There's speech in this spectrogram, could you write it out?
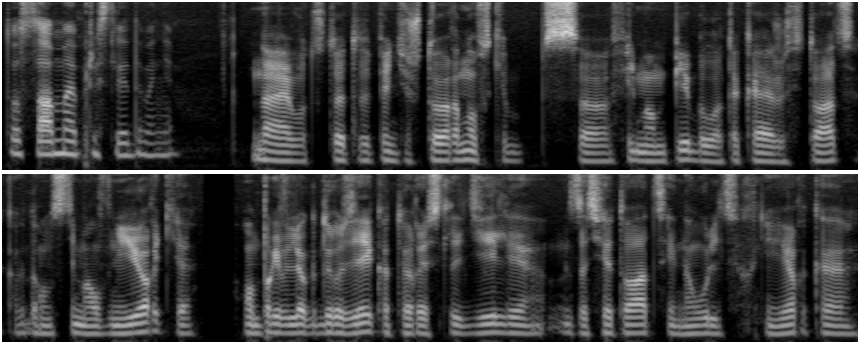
то самое преследование. Да, и вот стоит отметить, что Ароновский с фильмом «Пи» была такая же ситуация, когда он снимал в Нью-Йорке. Он привлек друзей, которые следили за ситуацией на улицах Нью-Йорка.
